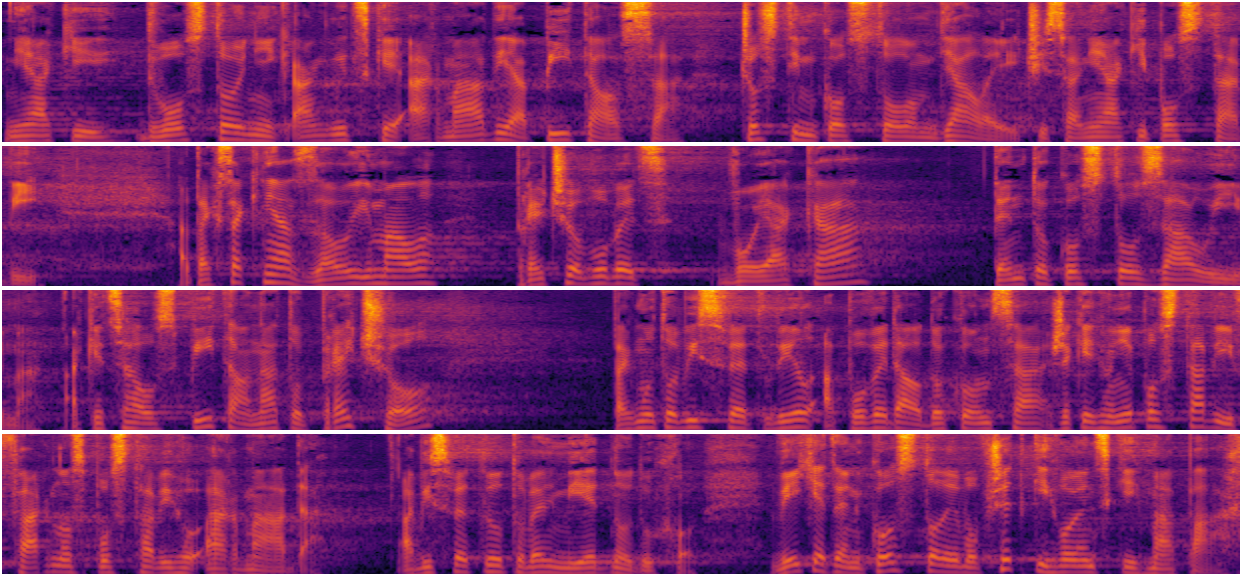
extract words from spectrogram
nejaký dôstojník anglickej armády a pýtal sa, čo s tým kostolom ďalej, či sa nejaký postaví. A tak sa kňaz zaujímal, prečo vôbec vojaka tento kostol zaujíma. A keď sa ho spýtal na to, prečo, tak mu to vysvetlil a povedal dokonca, že keď ho nepostaví farnosť, postaví ho armáda. A vysvetlil to veľmi jednoducho. Viete, ten kostol je vo všetkých vojenských mapách.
